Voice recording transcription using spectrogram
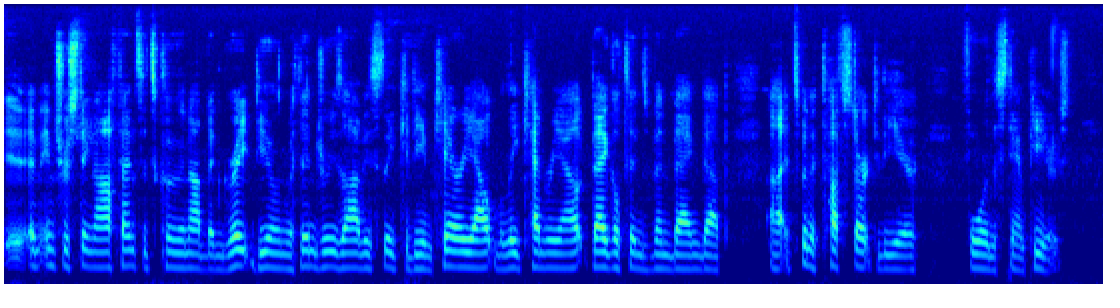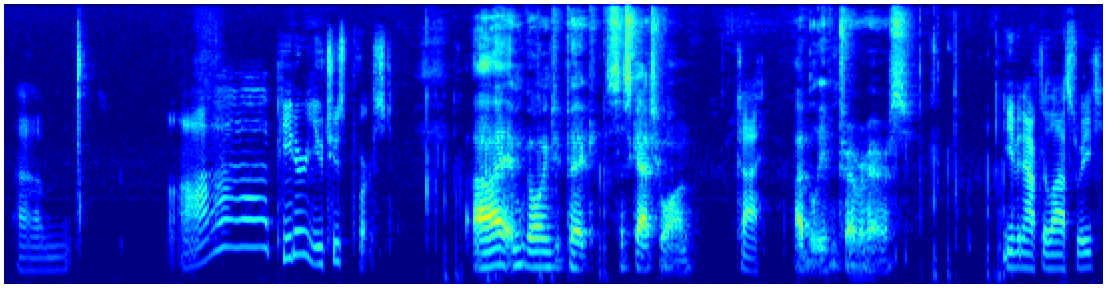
an interesting offense. It's clearly not been great dealing with injuries. Obviously, Kadeem Carey out, Malik Henry out, Begelton's been banged up. Uh, it's been a tough start to the year for the Stampeders. Um, ah, Peter, you choose first. I am going to pick Saskatchewan. Okay. I believe in Trevor Harris. Even after last week,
